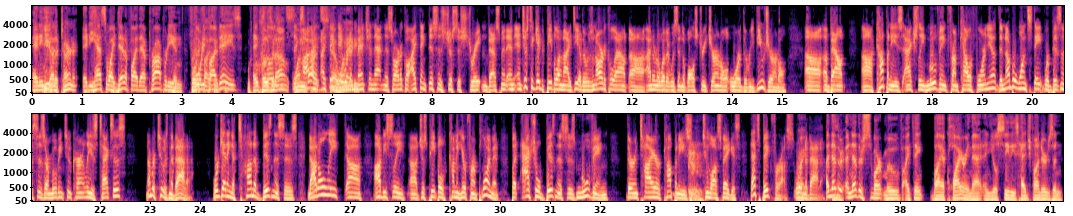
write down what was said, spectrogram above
and he You gotta turn it. and he has to identify that property in 45, 45 days and close close, it in out. six One- I, months. I think Yeah, they would have mentioned that in this article. I think this is just a straight investment. And and just to give people an idea, there was an article out. Uh, I don't know whether it was in the Wall Street Journal or the Review Journal uh, about. Uh, companies actually moving from California. The number one state where businesses are moving to currently is Texas. Number two is Nevada. We're getting a ton of businesses, not only uh, obviously uh, just people coming here for employment, but actual businesses moving their entire companies to Las Vegas. That's big for us or Right. Nevada. Another another smart move, I think, by acquiring that, and you'll see these hedge funders and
